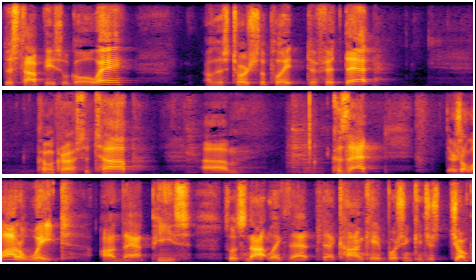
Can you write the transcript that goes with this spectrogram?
This top piece will go away. I'll just torch the plate to fit that. Come across the top. Um, Cause that, there's a lot of weight on that piece. So it's not like that, that concave bushing can just jump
